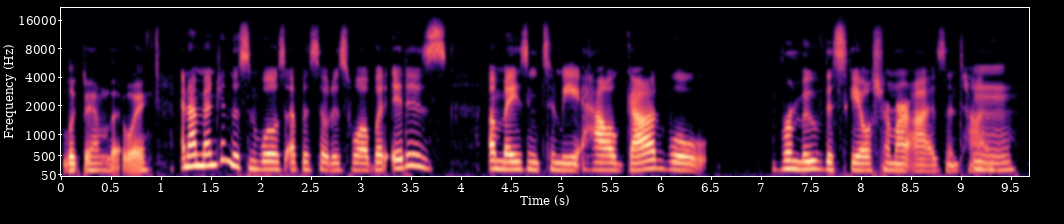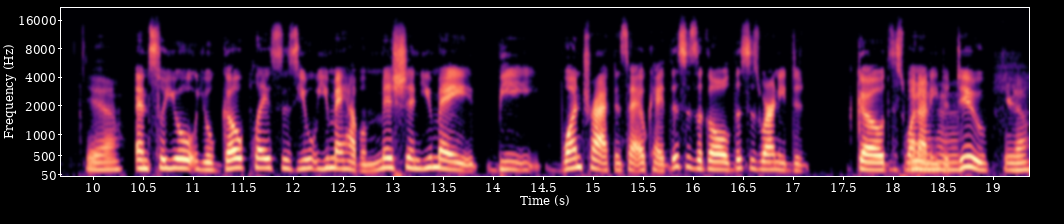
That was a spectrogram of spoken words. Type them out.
looked at him that way. And I mentioned this in Will's episode as well, but it is amazing to me how God will remove the scales from our eyes in time. Mm. Yeah. And so you'll you'll go places, you you may have a mission, you may be one track and say, "Okay, this is a goal, this is where I need to go, this is what I need to Mhm. do." Yeah.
